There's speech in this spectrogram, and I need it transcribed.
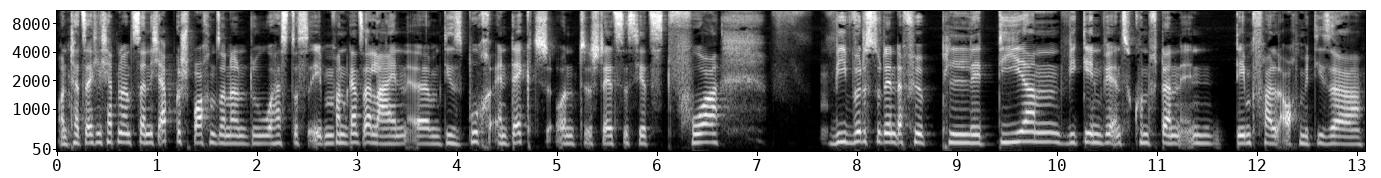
Und tatsächlich hatten wir uns da nicht abgesprochen, sondern du hast es eben von ganz allein ähm, dieses Buch entdeckt und stellst es jetzt vor. Wie würdest du denn dafür plädieren? Wie gehen wir in Zukunft dann in dem Fall auch mit dieser,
